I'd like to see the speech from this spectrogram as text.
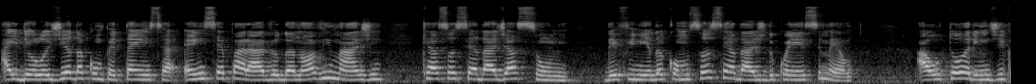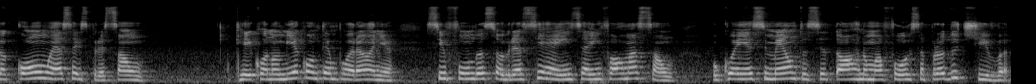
A ideologia da competência é inseparável da nova imagem que a sociedade assume, definida como sociedade do conhecimento. A autora indica com essa expressão que a economia contemporânea se funda sobre a ciência e informação. O conhecimento se torna uma força produtiva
